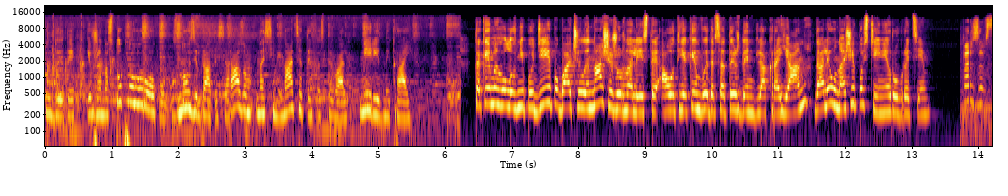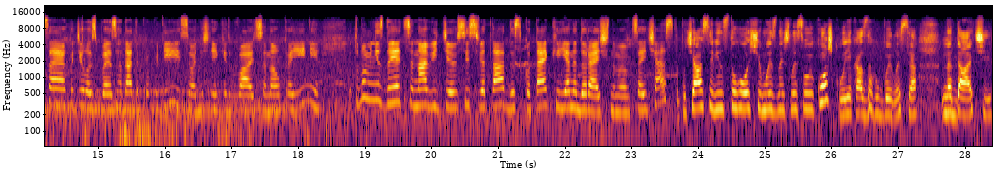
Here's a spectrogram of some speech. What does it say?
судити. І вже наступного року знов зібратися разом на 17-й фестиваль Мій рідний край. Такими головні події побачили наші журналісти. А от яким видався тиждень для краян, далі у нашій постійній рубриці. Перш за все, хотілося б згадати про події сьогоднішні, які відбуваються на Україні. Тому мені здається, навіть всі свята, дискотеки є недоречними в цей час. Почався він з того, що ми знайшли свою кошку, яка загубилася на дачі.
